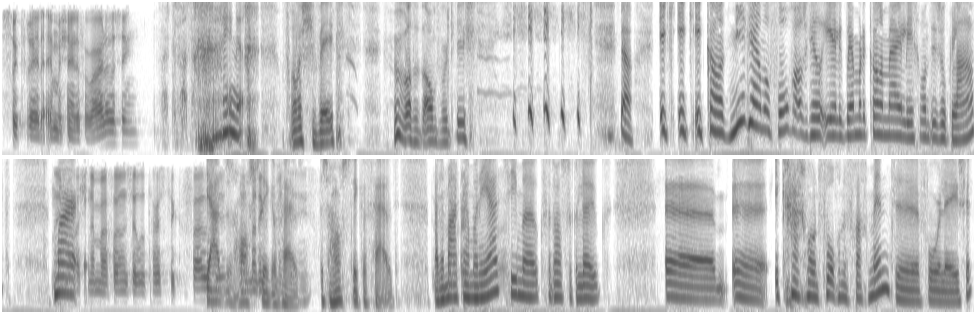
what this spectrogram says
Structurele emotionele verwaarlozing. Wat, wat geinig. Vooral als je weet wat het antwoord is. nou, ik, ik, ik kan het niet helemaal volgen als ik heel eerlijk ben. Maar dat kan aan mij liggen, want het is ook laat. Nee, Maar als je nou maar gewoon zegt dat het hartstikke fout ja, is... het is hartstikke fout. Het is hartstikke fout. Maar dat maakt helemaal niet uit, Timo. Ik vind het hartstikke leuk. Ehm, eh, ik ga gewoon het volgende fragment eh, voorlezen.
